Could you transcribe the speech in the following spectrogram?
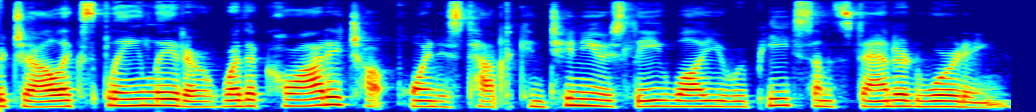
which I'll explain later, where the karate chop point is tapped continuously while you repeat some standard wording.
